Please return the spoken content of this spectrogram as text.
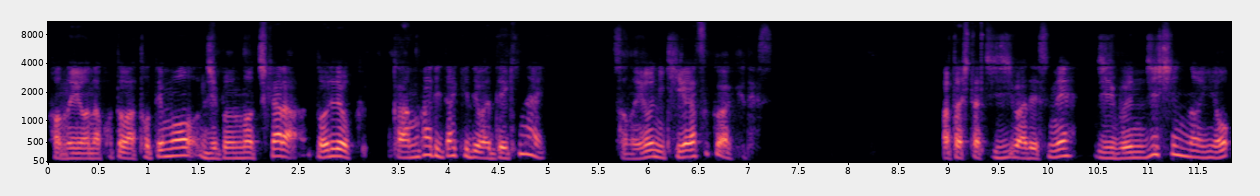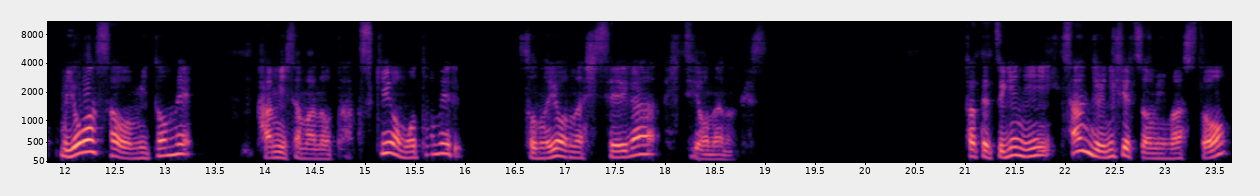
このようなことはとても自分の力、努力、頑張りだけではできない。そのように気がつくわけです。私たちはですね、自分自身の弱さを認め、神様の助けを求める、そのような姿勢が必要なのです。さて次に32節を見ますと、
